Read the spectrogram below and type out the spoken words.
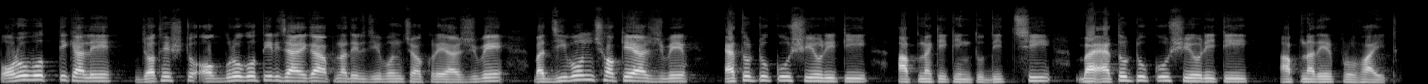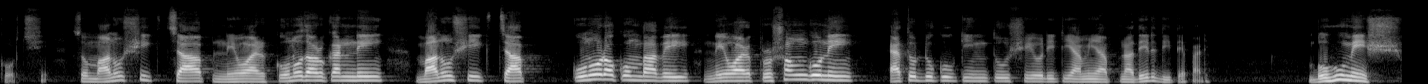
পরবর্তীকালে যথেষ্ট অগ্রগতির জায়গা আপনাদের জীবনচক্রে আসবে বা জীবন ছকে আসবে। এতটুকু শিওরিটি আপনাকে কিন্তু দিচ্ছি বা এতটুকু শিওরিটি আপনাদের প্রোভাইড করছি। সো মানসিক চাপ নেওয়ার কোনো দরকার নেই। মানসিক চাপ কোনো রকমভাবেই নেওয়ার প্রসঙ্গ নেই। এতটুকু কিন্তু শিওরিটি আমি আপনাদের দিতে পারি। বহু মেষ,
